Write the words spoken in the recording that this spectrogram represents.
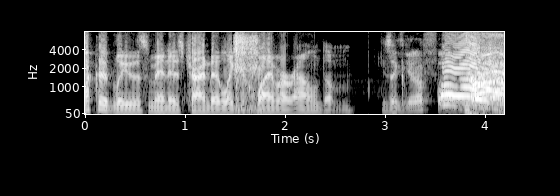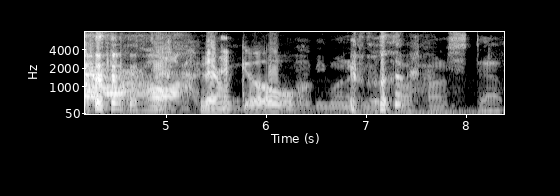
awkwardly this man is trying to like climb around them. He's He's like, gonna fall. oh, there we go. Maybe want to do a step.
